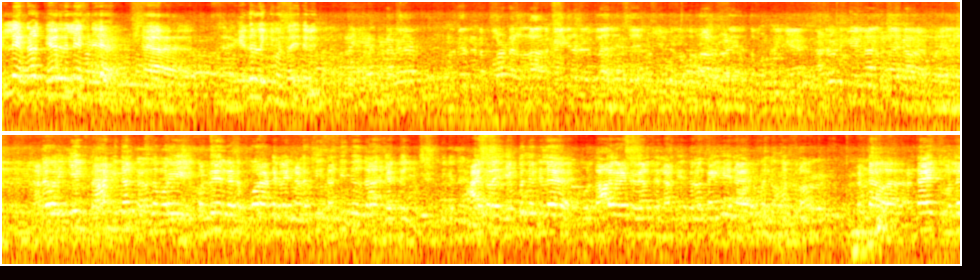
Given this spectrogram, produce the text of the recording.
இல்லை என்றால் தேர்தலில் என்னுடைய எதிரொலிக்கும் என்பதை தெரிவித்தோம் போராட்டங்கள்லாம் அந்த கைது நடவடிக்கைகள் செய்யப்படுகிறது ஒரு நாள் வேலை நிறுத்தம் பண்றீங்க நடவடிக்கைகள்லாம் எல்லாத்தையும் தாண்டி தான் கடந்த முறை பல்வேறு கட்ட போராட்டங்களை நடத்தி சந்தித்தது தான் ஜெக்டஜ் ஆயிரத்தி தொள்ளாயிரத்தி எண்பத்தெட்டுல ஒரு காலவரையற்ற வேலை நடத்தியிருக்கிறோம் கைதே ந- சந்திச்சிருக்கிறோம் ரெண்டாயிரத்தி ஒண்ணுல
